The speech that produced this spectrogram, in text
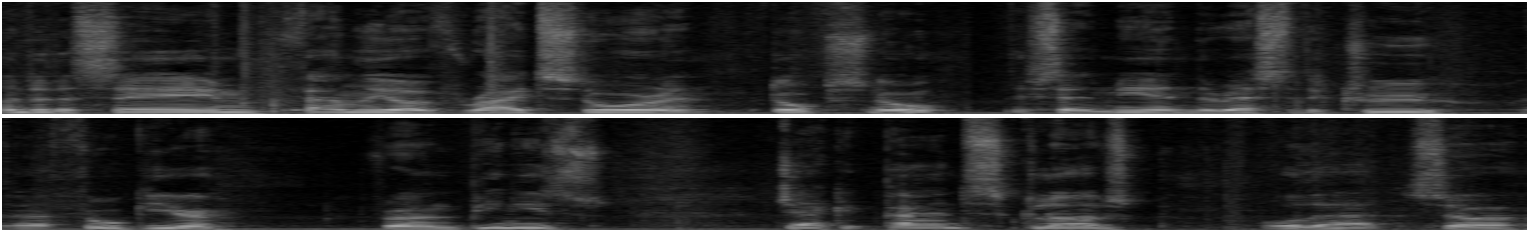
under the same family of Ridestore and Dope Snow. They've sent me and the rest of the crew uh, full gear from beanies, jacket, pants, gloves, all that. So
